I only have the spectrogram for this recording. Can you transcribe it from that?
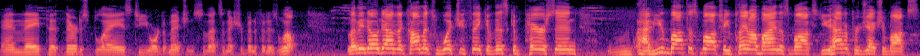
and they put their displays to your dimensions. So that's an extra benefit as well. Let me know down in the comments what you think of this comparison. Have you bought this box? Are you planning on buying this box? Do you have a projection box?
